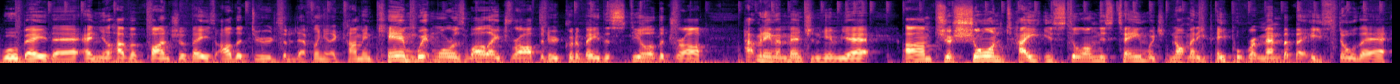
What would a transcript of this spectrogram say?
will be there, and you'll have a bunch of these other dudes that are definitely going to come in. Cam Whitmore as well, they drafted, who could have been the steal of the draft. Haven't even mentioned him yet. Um, Jae'Sean Tate is still on this team, which not many people remember, but he's still there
